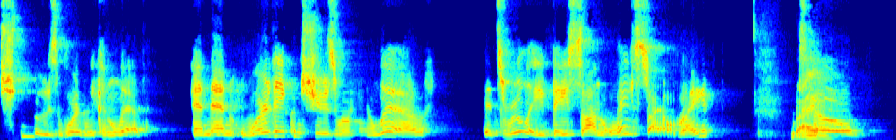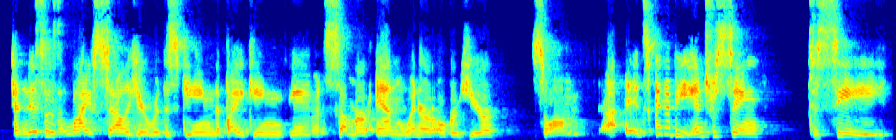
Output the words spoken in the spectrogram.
choose where they can live. And then where they can choose where they live it's really based on lifestyle right? Right. So and this is a lifestyle here with the skiing the biking you know it's summer and winter over here. So um, it's going to be interesting to see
